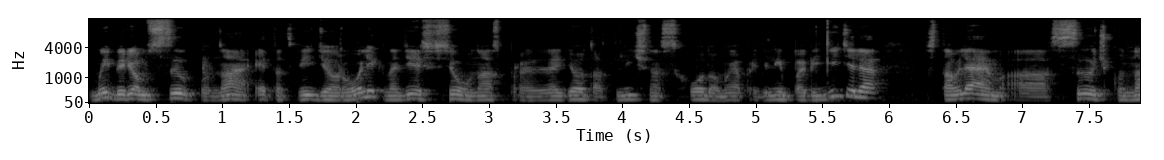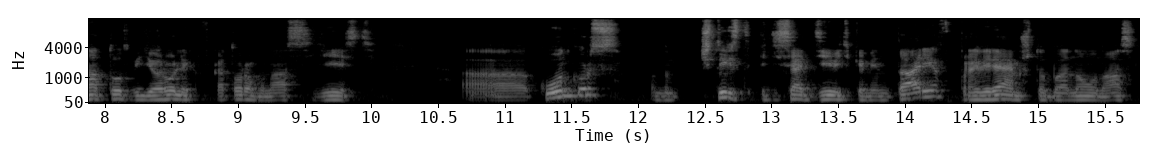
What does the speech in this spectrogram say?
мы берем ссылку на этот видеоролик. Надеюсь, все у нас произойдет отлично сходу. Мы определим победителя. Вставляем э, ссылочку на тот видеоролик, в котором у нас есть э, конкурс. 459 комментариев. Проверяем, чтобы оно у нас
